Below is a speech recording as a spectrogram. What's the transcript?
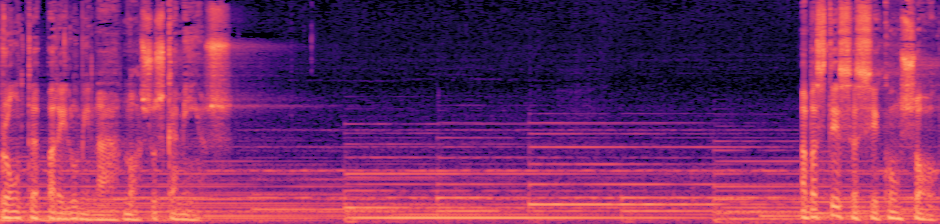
pronta para iluminar nossos caminhos. Abasteça-se com o sol,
